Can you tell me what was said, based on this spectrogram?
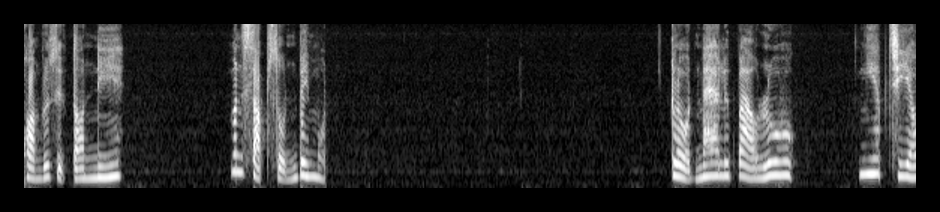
ความรู้สึกตอนนี้ มันสับสนไปหมด โกรธแม่หรือเปล่าลูก เงียบเชียว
